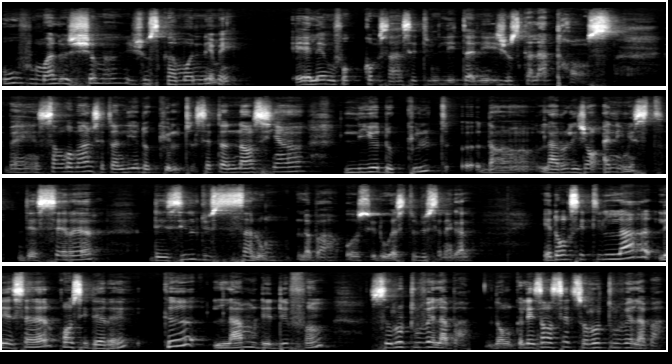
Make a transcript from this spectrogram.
Ouvre-moi le chemin jusqu'à mon aimé. Et elle invoque comme ça, c'est une litanie jusqu'à la transe. Ben, Sangomar, c'est un lieu de culte. C'est un ancien lieu de culte euh, dans la religion animiste des Serrères des îles du Saloum, là-bas, au sud-ouest du Sénégal. Et donc, cette île-là, les Serrères considéraient que l'âme des défunts se retrouver là-bas. Donc les ancêtres se retrouvaient là-bas.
